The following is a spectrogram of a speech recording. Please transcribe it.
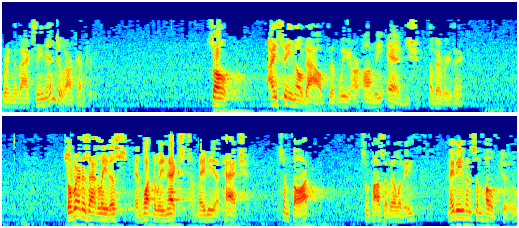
bring the vaccine into our country. So I see no doubt that we are on the edge of everything. So where does that lead us and what do we next maybe attach some thought, some possibility, maybe even some hope to,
